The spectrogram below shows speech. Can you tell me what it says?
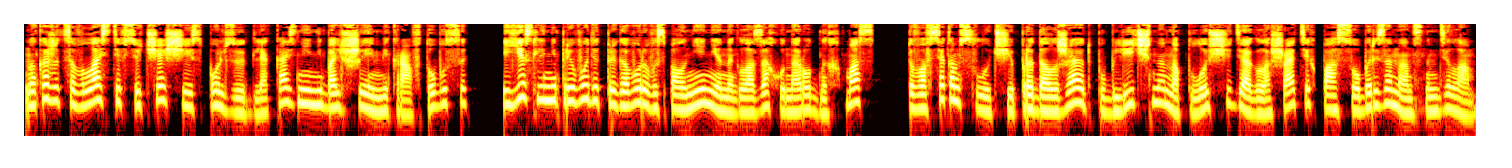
но, кажется, власти все чаще используют для казни небольшие микроавтобусы и если не приводят приговоры в исполнение на глазах у народных масс, то во всяком случае продолжают публично на площади оглашать их по особо резонансным делам.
